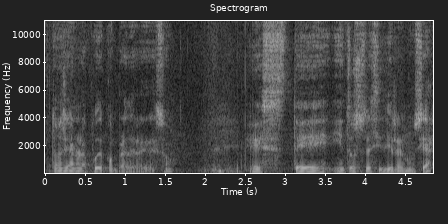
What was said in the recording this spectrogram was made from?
Entonces ya no la pude comprar de regreso. Este, y entonces decidí renunciar.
